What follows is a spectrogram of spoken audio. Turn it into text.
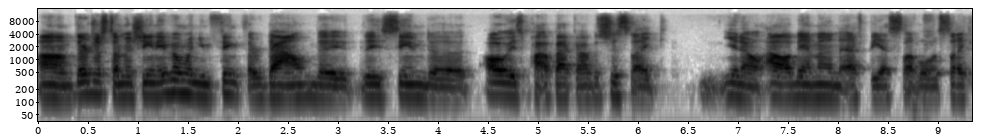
Um, they're just a machine. Even when you think they're down, they they seem to always pop back up. It's just like you know Alabama and FBS level. It's like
